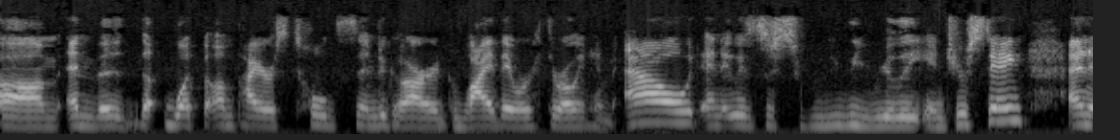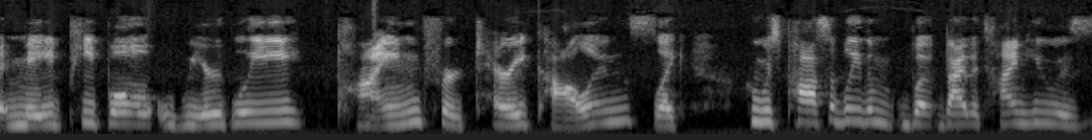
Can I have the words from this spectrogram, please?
um and the, the what the umpires told Syndergaard why they were throwing him out and it was just really really interesting and it made people weirdly pine for Terry Collins like who was possibly the but by the time he was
